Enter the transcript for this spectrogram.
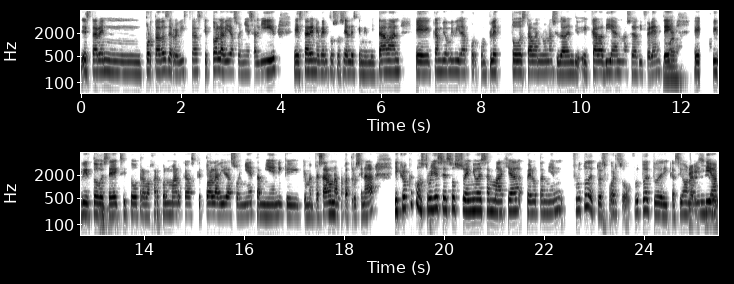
estar en portadas de revistas que toda la vida soñé salir, estar en eventos sociales que me invitaban, cambió mi vida por completo estaba en una ciudad, en, cada día en una ciudad diferente, vivir todo ese éxito, trabajar con marcas que toda la vida soñé también y que, que, me empezaron a patrocinar. Y creo que construyes esos sueños, esa magia, pero también fruto de tu esfuerzo, fruto de tu dedicación. Hoy en día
